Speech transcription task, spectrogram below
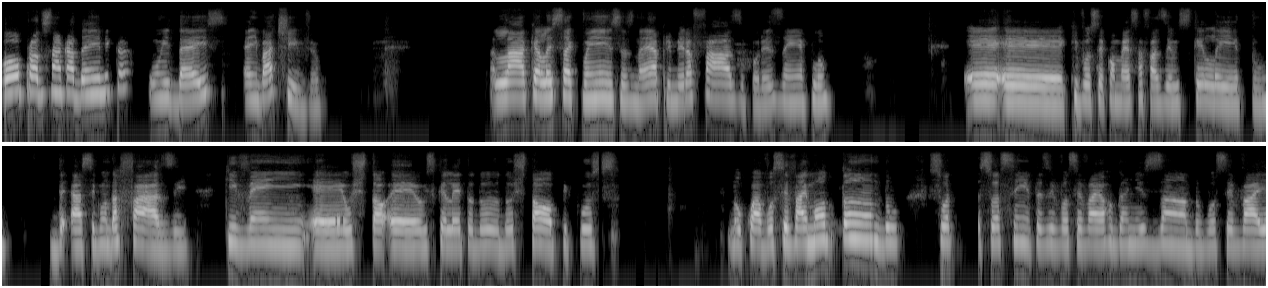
For produção acadêmica, 1 e 10 é imbatível. Lá, aquelas sequências, né? A primeira fase, por exemplo, é, é, que você começa a fazer o esqueleto, a segunda fase, que vem é, o, é, o, esqueleto do, dos tópicos, no qual você vai montando sua, sua síntese, você vai organizando, você vai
